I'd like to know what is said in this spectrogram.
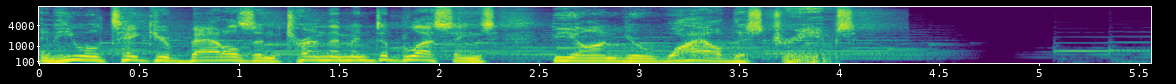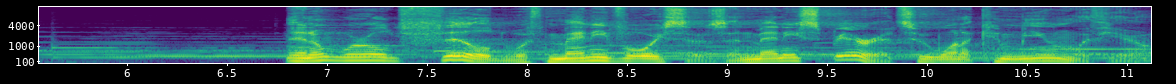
and He will take your battles and turn them into blessings beyond your wildest dreams. In a world filled with many voices and many spirits who want to commune with you,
